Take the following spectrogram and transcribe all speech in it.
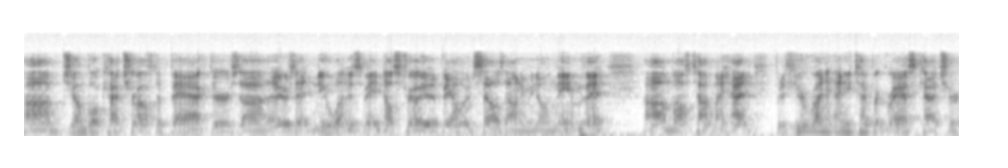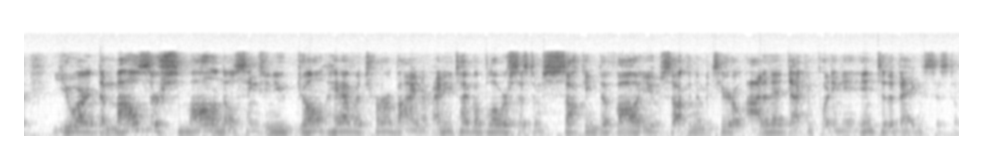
um, jumbo catcher off the back. There's uh, there's that new one that's made in australia that ballard sells. I don't even know the name of it um, off top of my head. But if you're running any type of grass catcher, you are the mouths are small in those things, and you don't have a turbine or any type of blower system sucking the volume, sucking the material out of that deck and putting it into the bagging system.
